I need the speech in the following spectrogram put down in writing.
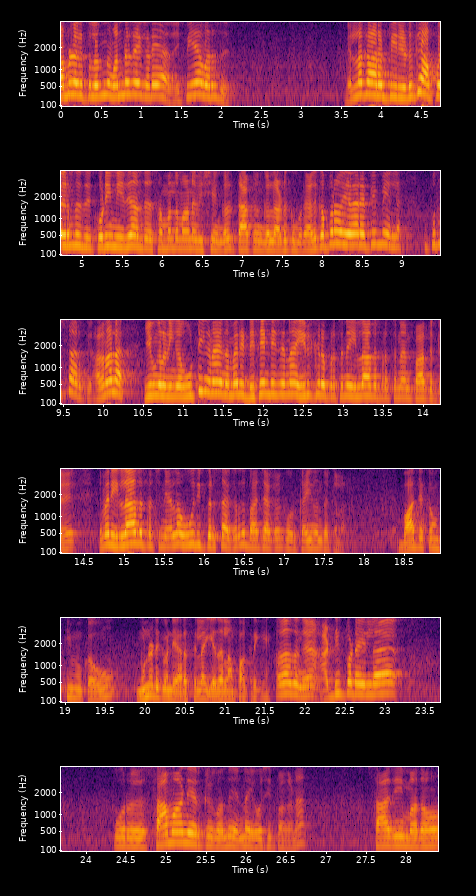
தமிழகத்திலேருந்து வந்ததே கிடையாது. இப்போ ஏன் வருது? வெள்ளக்காரன் பீரியடுக்கு அப்போ இருந்தது கொடி மீது அந்த சம்பந்தமான விஷயங்கள் தாக்கங்கள் அடுக்குமுறை. அதுக்கப்புறம் வேற எப்பயுமே இல்லை. புதுசாக இருக்குது அதனால் இவங்களை நீங்கள் விட்டிங்கன்னா இந்த மாதிரி டிசைன் டிசைனாக இருக்கிற பிரச்சனை இல்லாத பிரச்சனைன்னு பார்த்துட்டு இந்த மாதிரி இல்லாத பிரச்சனையெல்லாம் ஊதி பெருசாக்குறது பாஜகவுக்கு ஒரு கைவந்த கலை. பாஜகவும் திமுகவும் முன்னெடுக்க வேண்டிய அரசியலாக எதெல்லாம் பார்க்குறீங்க அதாவதுங்க அடிப்படையில் ஒரு சாமானியர்கள் வந்து என்ன யோசிப்பாங்கன்னா சாதி மதம்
